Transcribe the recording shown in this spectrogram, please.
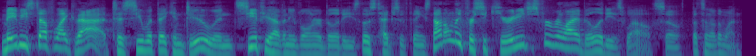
maybe stuff like that to see what they can do and see if you have any vulnerabilities, those types of things, not only for security, just for reliability as well. So that's another one.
